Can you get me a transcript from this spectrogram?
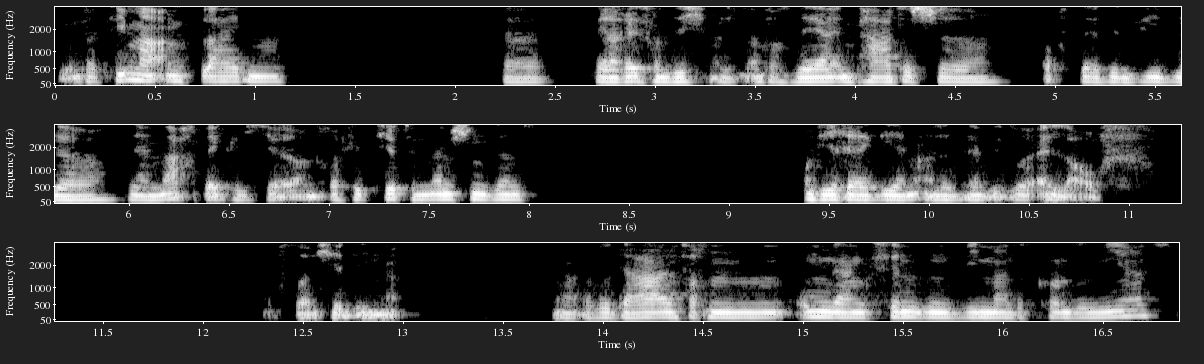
die unter Klimaangst leiden, äh, generell von sich, weil es einfach sehr empathische, oft sehr sensible, sehr nachdenkliche und reflektierte Menschen sind. Und die reagieren alle sehr visuell auf, auf solche Dinge. Ja, also da einfach einen Umgang finden, wie man das konsumiert.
